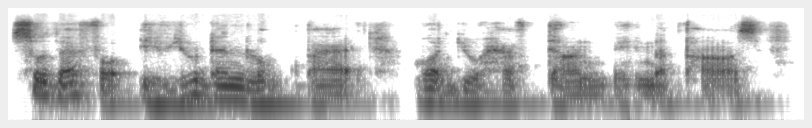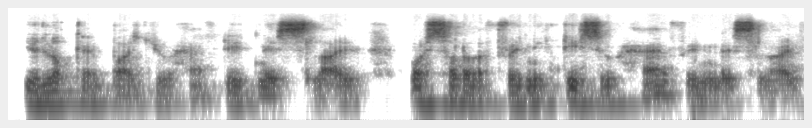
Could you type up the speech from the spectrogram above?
So therefore, if you then look back what you have done in the past, you look at what you have in this life, what sort of affinities you have in this life,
